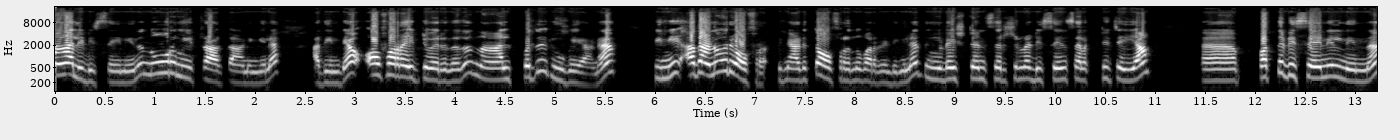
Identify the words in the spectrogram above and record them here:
നാല് ഡിസൈനിൽ നിന്ന് നൂറ് മീറ്റർ ആക്കുകയാണെങ്കിൽ അതിന്റെ ഓഫർ റേറ്റ് വരുന്നത് നാൽപ്പത് രൂപയാണ്. പിന്നെ അതാണ് ഒരു ഓഫർ പിന്നെ അടുത്ത ഓഫർ എന്ന് പറഞ്ഞിട്ടുണ്ടെങ്കിൽ നിങ്ങളുടെ ഇഷ്ടം അനുസരിച്ചുള്ള ഡിസൈൻ സെലക്ട് ചെയ്യാം പത്ത് ഡിസൈനിൽ നിന്ന്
